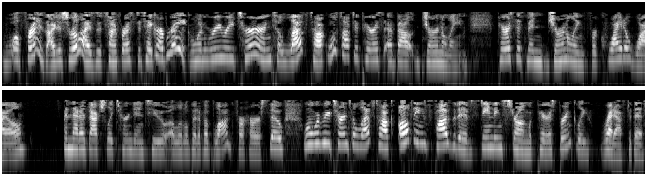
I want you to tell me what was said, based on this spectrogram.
Well, friends, I just realized it's time for us to take our break. When we return to Love Talk, we'll talk to Paris about journaling. Paris has been journaling for quite a while. And that has actually turned into a little bit of a blog for her. So when we return to Love Talk, all things positive, standing strong with Paris Brinkley right after this.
